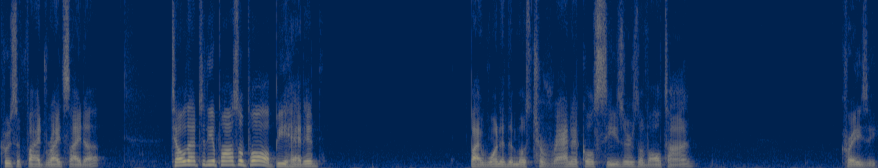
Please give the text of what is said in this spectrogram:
crucified right side up. Tell that to the Apostle Paul, beheaded by one of the most tyrannical Caesars of all time. Crazy.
